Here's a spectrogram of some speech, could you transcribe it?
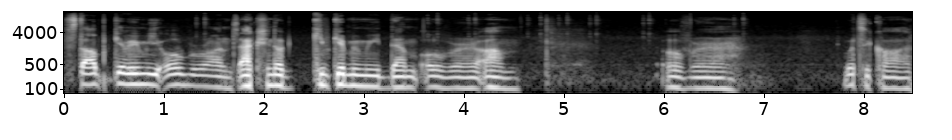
Stop giving me Oberons. Actually, no, keep giving me them over, um, over, what's it called?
